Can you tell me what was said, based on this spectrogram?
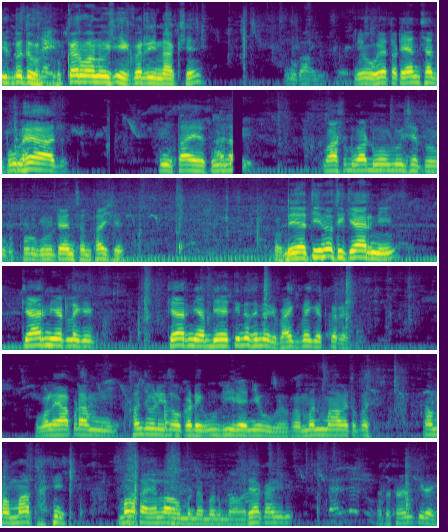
એ બધું કરવાનું છે કરી નાખશે. એવું હે તો ટેન્શન ફૂલ હે આજ. શું થાય શું. વાસડું આડું અવડું છે તો થોડું ઘણું ટેન્શન થાય છે. તો બેહતી નથી ક્યારની. ક્યારની એટલે કે ક્યારની આમ બેહતી નથી ને ભાગ ભાગ જ કરે. વળે આપણે આમ ખંજોળી તો કડે ઊભી રહે ને એવું હોય. પણ મનમાં આવે તો પછી આમાં માથા માથા હલાવવા માંડે મનમાં આવે. રેક આવી તો શાંતિ રાખ.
